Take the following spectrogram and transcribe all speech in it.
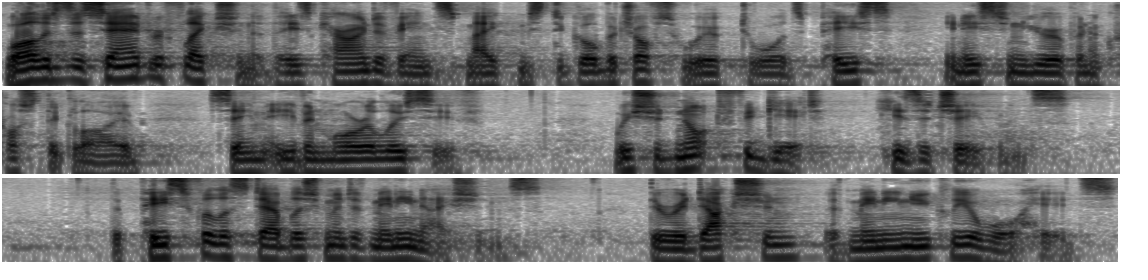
While it is a sad reflection that these current events make Mr Gorbachev's work towards peace in Eastern Europe and across the globe seem even more elusive, we should not forget his achievements. The peaceful establishment of many nations, the reduction of many nuclear warheads,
